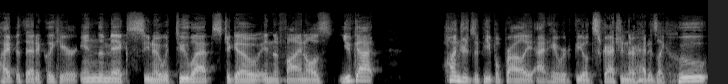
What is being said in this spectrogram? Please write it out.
hypothetically here in the mix, you know, with two laps to go in the finals. You've got hundreds of people probably at Hayward Field scratching their head. Is like, who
